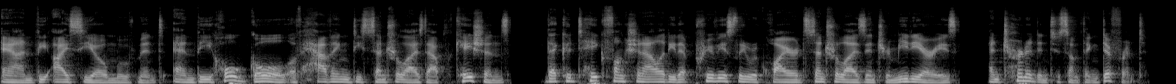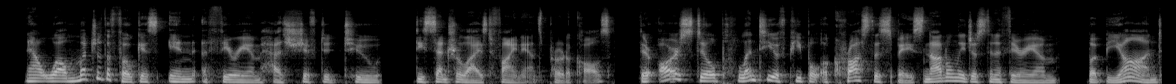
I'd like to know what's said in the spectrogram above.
and the ICO movement and the whole goal of having decentralized applications that could take functionality that previously required centralized intermediaries and turn it into something different. Now, while much of the focus in Ethereum has shifted to decentralized finance protocols, there are still plenty of people across the space, not only just in Ethereum, but beyond,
